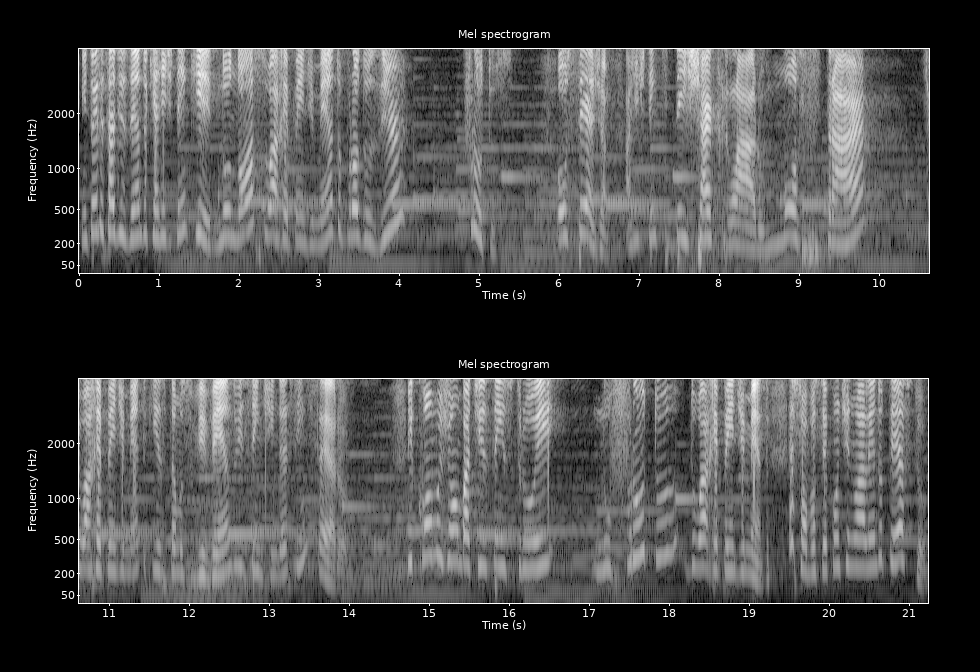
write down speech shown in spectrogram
Então ele está dizendo que a gente tem que, no nosso arrependimento, produzir frutos. Ou seja, a gente tem que deixar claro, mostrar que o arrependimento que estamos vivendo e sentindo é sincero. E como João Batista instrui no fruto do arrependimento? É só você continuar lendo o texto.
